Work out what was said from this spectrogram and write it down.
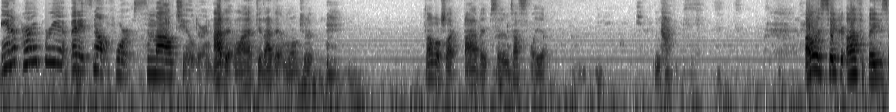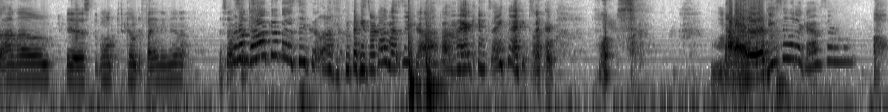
inappropriate, but it's not for small children. I didn't like it. I didn't watch it. I watched like five episodes. I slept. Only Secret Life of Bees I know is the one with Dakota Fanning in it. Is that We're not talking about Secret Life of Bees. We're talking about Secret Life of American Teenager. Oh, whoops. My bad. Do you see what I go through? Oh,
